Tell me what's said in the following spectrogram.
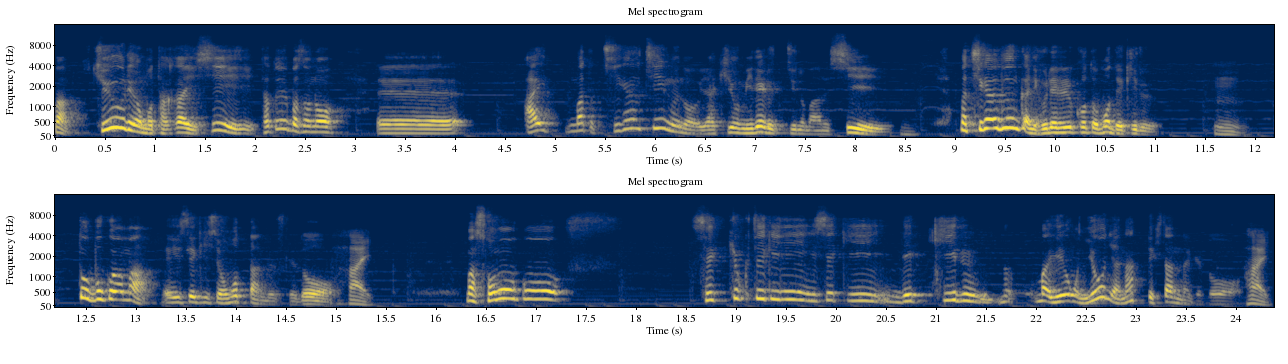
まあ、給料も高いし例えばその、えー、あいまた違うチームの野球を見れるっていうのもあるし、まあ、違う文化に触れることもできる、うん、と僕はまあ移籍して思ったんですけど、はいまあ、その後積極的に移籍できる、まあ、ようにようにはなってきたんだけど、はい、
